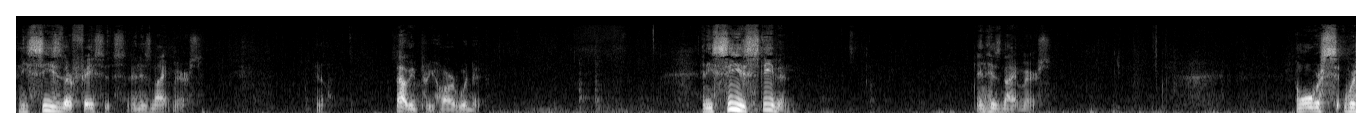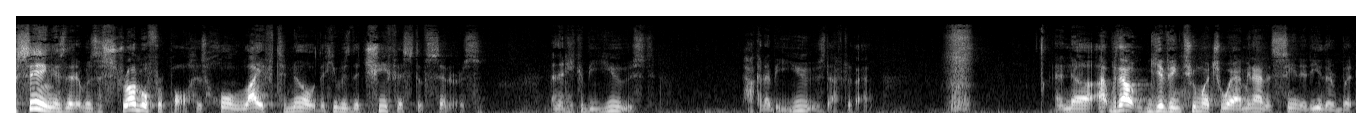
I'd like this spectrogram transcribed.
and he sees their faces in his nightmares. You know, that would be pretty hard, wouldn't it? And he sees Stephen in his nightmares. And what we're, we're seeing is that it was a struggle for Paul his whole life to know that he was the chiefest of sinners and that he could be used. How could I be used after that? And uh, I, without giving too much away, I mean, I haven't seen it either, but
